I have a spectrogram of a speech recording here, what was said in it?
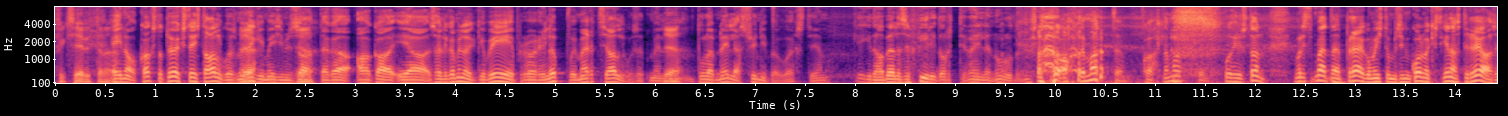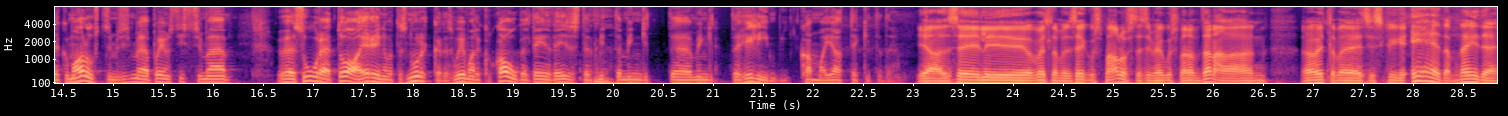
fikseerituna? ei no kaks tuhat üheksateist alguses me ja, tegime esimese ja. saate, aga, aga ja see oli ka millalgi veebruari lõpp või märtsi algus, et meil ja. tuleb neljas sünnipäev varsti, jah keegi tahab jälle sefiiritorti välja nuruda kahtlemata, kahtlemata, põhjust on. ma lihtsalt mäletan, et praegu me istume siin kolmekesti kenasti reas ja kui me alustasime, siis me põhimõtteliselt istusime ühe suure toa erinevates nurkades, võimalikult kaugel teineteisest, et mitte mingit, mingit helikammajaad tekitada. ja see oli, ütleme, see, kus me alustasime ja kus me oleme täna, on no ütleme siis kõige ehedam näide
